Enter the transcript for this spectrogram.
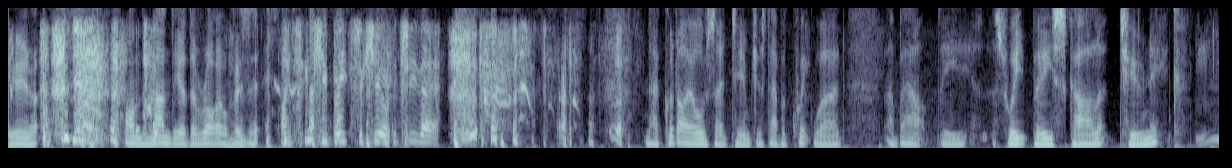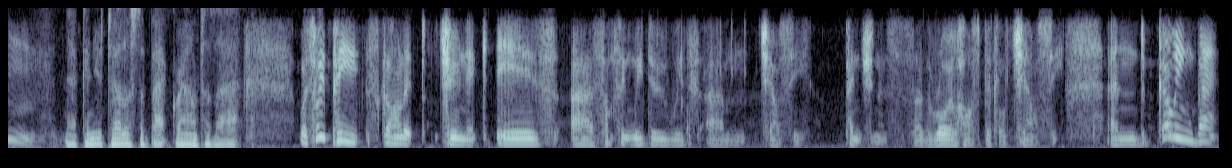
you on the Monday of the royal visit. You beat security there. Now, could I also, Tim, just have a quick word about the sweet pea scarlet tunic? Mm. Now, can you tell us the background to that? Well, sweet pea scarlet tunic is uh, something we do with um, Chelsea pensioners, so the Royal Hospital Chelsea. And going back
